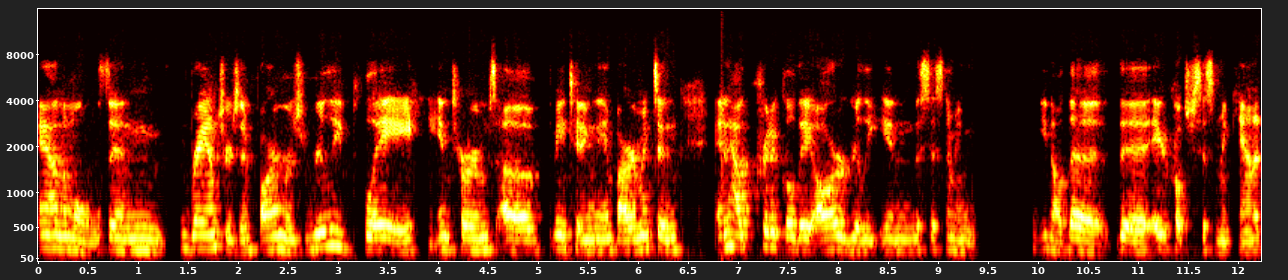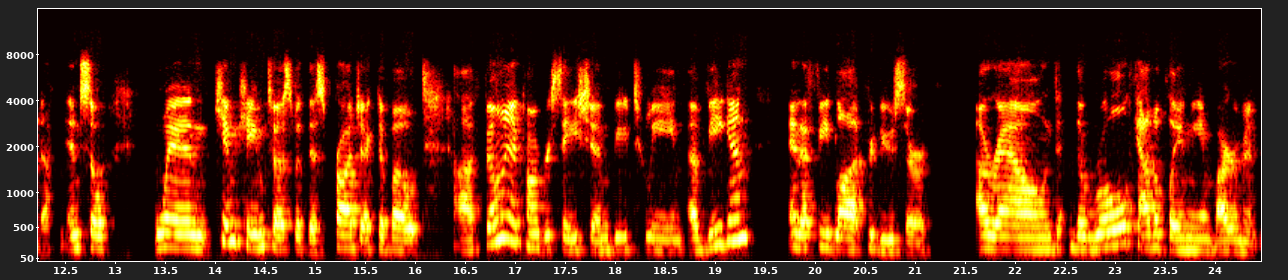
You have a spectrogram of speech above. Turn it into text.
animals and ranchers and farmers really play in terms of maintaining the environment and, and how critical they are really in the system you know the the agriculture system in Canada. And so when Kim came to us with this project about uh, filming a conversation between a vegan and a feedlot producer around the role cattle play in the environment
